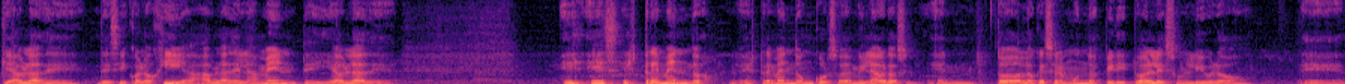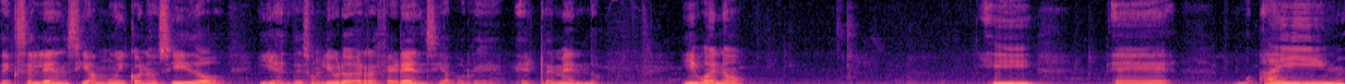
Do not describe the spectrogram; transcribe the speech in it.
que habla de, psicología, habla de la mente y habla de... Es, tremendo, es tremendo un curso de milagros. En todo lo que es el mundo espiritual es un libro eh, de excelencia, muy conocido y es, un libro de referencia porque es tremendo. Y bueno, y eh, hay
